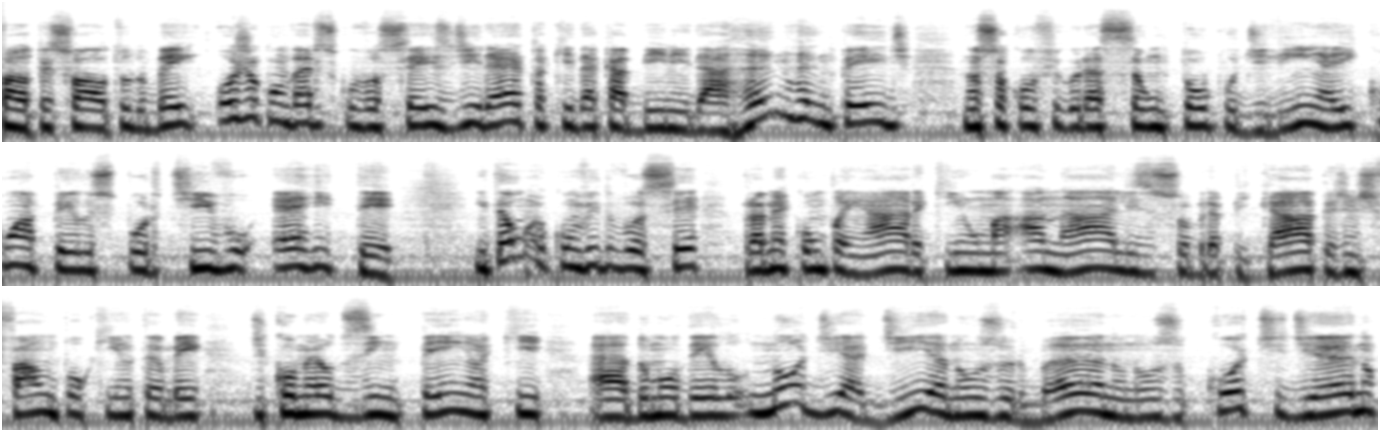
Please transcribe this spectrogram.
Fala pessoal, tudo bem? Hoje eu converso com vocês direto aqui da cabine da Han Rampage, na sua configuração topo de linha e com apelo esportivo RT. Então eu convido você para me acompanhar aqui em uma análise sobre a picape. A gente fala um pouquinho também de como é o desempenho aqui uh, do modelo no dia a dia, no uso urbano, no uso cotidiano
